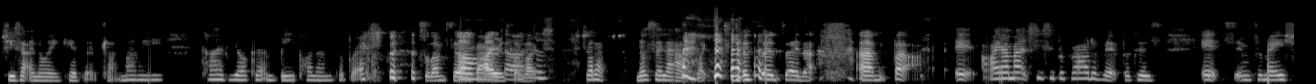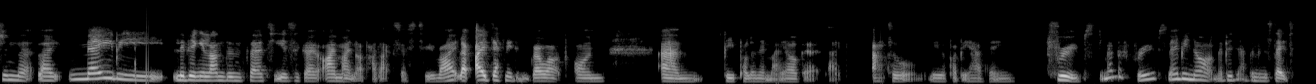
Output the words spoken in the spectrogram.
she's that annoying kid that's like, "Mummy, can I have yogurt and bee pollen for breakfast?" and I'm so oh embarrassed. I'm like, "Shut up, not so loud. Like, don't, say that." Um, but it, I am actually super proud of it because it's information that, like, maybe living in London 30 years ago, I might not have had access to. Right? Like, I definitely didn't grow up on um, bee pollen in my yogurt, like at all. We were probably having Frubes. Do you remember Frubes? Maybe not. Maybe they have them in the States.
